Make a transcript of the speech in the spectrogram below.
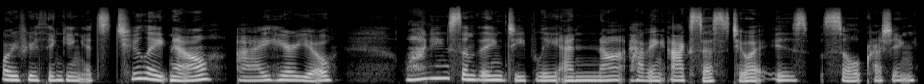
or if you're thinking it's too late now, I hear you. Wanting something deeply and not having access to it is soul crushing.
